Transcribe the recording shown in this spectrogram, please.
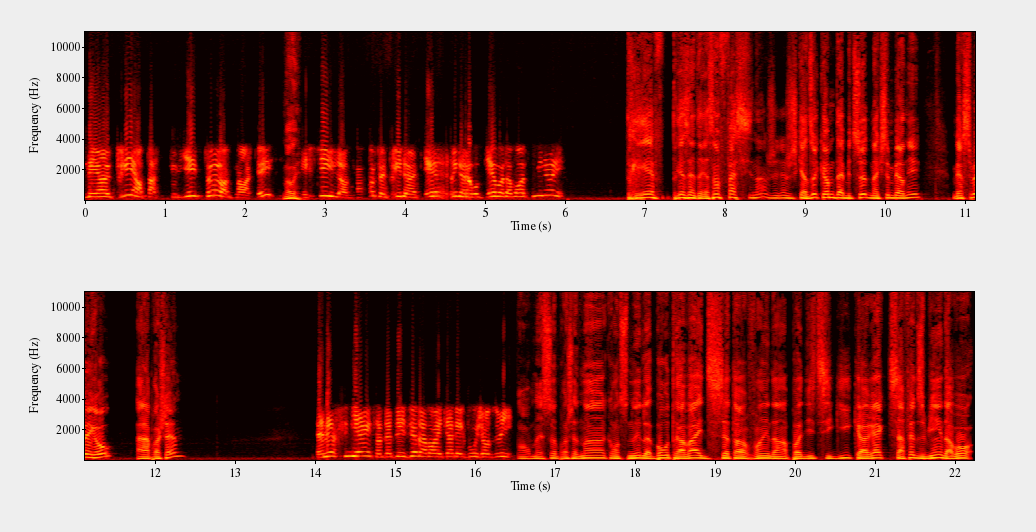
Mais un prix en particulier peut augmenter. Ben Et s'il augmente, le prix d'un bien, le prix d'un autre bien va devoir diminuer. Très, très intéressant, fascinant, j'irais jusqu'à dire, comme d'habitude, Maxime Bernier. Merci bien gros. À la prochaine. Ben, merci bien. Ça fait plaisir d'avoir été avec vous aujourd'hui. On remet ça prochainement. Continuer le beau travail 17h20 dans Politigui. Correct. Ça fait du bien d'avoir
